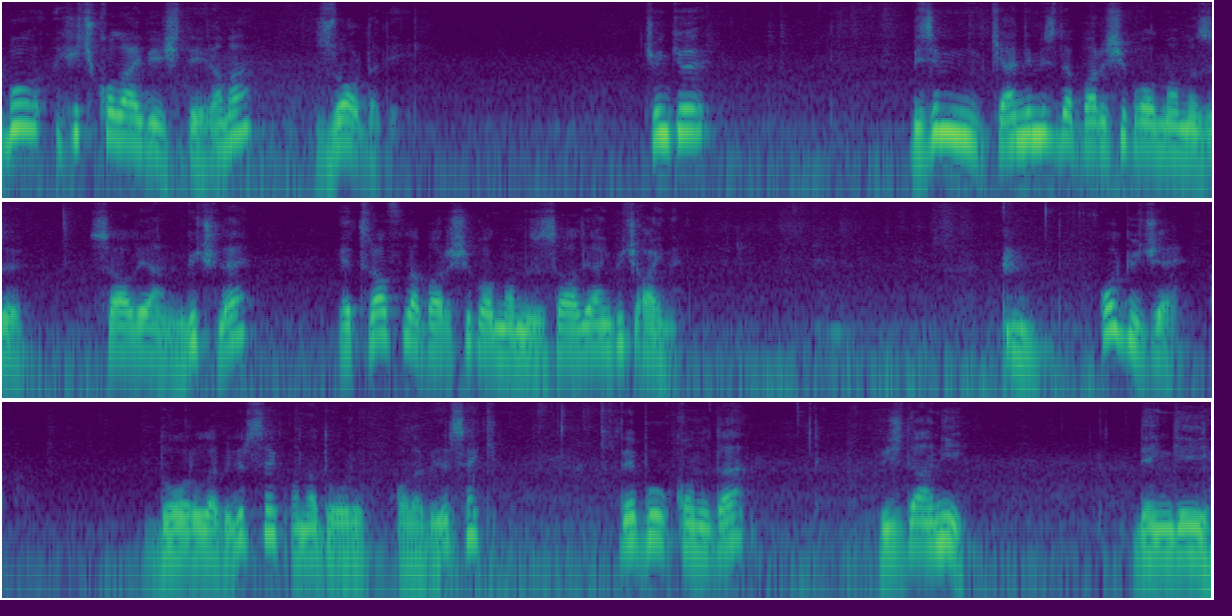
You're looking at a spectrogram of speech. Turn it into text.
Bu hiç kolay bir iş değil ama zor da değil. Çünkü bizim kendimizle barışık olmamızı sağlayan güçle etrafla barışık olmamızı sağlayan güç aynı. o güce doğrulabilirsek, ona doğru olabilirsek ve bu konuda vicdani dengeyi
